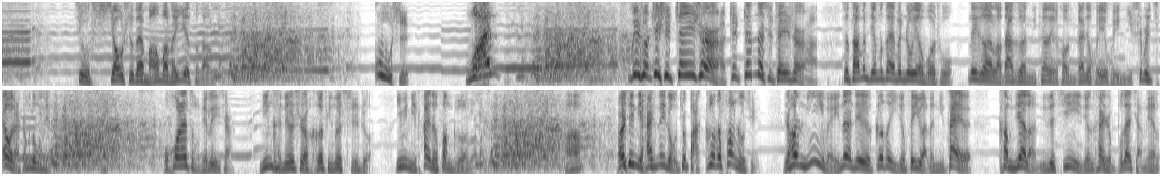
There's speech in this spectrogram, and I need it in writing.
就消失在茫茫的夜色当中。故事完。我跟你说，这是真事儿啊，这真的是真事儿啊。就咱们节目在温州也播出，那个老大哥，你听了以后，你赶紧回忆回忆，你是不是欠我点什么东西？我后来总结了一下，您肯定是和平的使者，因为你太能放鸽子了啊！而且你还是那种就把鸽子放出去，然后你以为呢，这个鸽子已经飞远了，你再也看不见了，你的心已经开始不再想念了。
